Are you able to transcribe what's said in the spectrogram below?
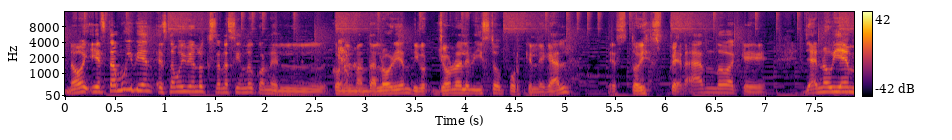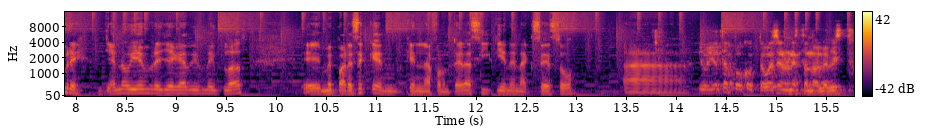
No, y está muy bien, está muy bien lo que están haciendo con el, con el Mandalorian. Digo, yo no lo he visto porque legal. Estoy esperando a que ya en noviembre, ya en noviembre llega Disney Plus. Eh, me parece que en, la frontera sí tienen acceso a. Digo, yo tampoco, te voy a ser honesto, no lo he visto.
